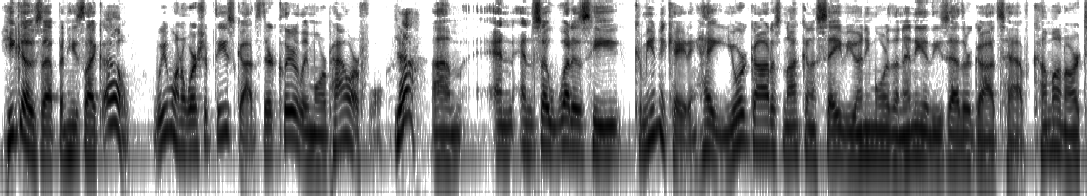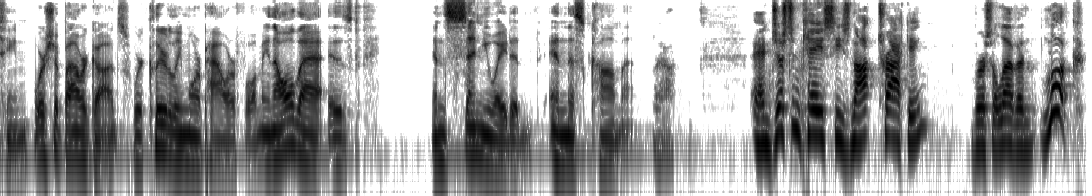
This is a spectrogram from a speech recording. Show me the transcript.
He goes up and he's like, "Oh, we want to worship these gods. They're clearly more powerful." Yeah. Um, and and so what is he communicating? Hey, your God is not going to save you any more than any of these other gods have. Come on our team, worship our gods. We're clearly more powerful. I mean, all that is insinuated in this comment. Yeah. And just in case he's not tracking, verse 11, look,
